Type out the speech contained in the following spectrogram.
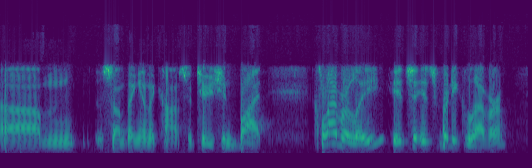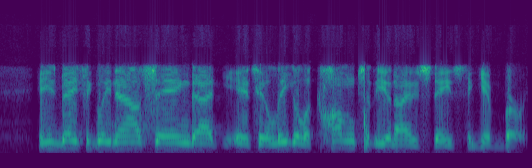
um, something in the Constitution. But cleverly, it's it's pretty clever. He's basically now saying that it's illegal to come to the United States to give birth.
